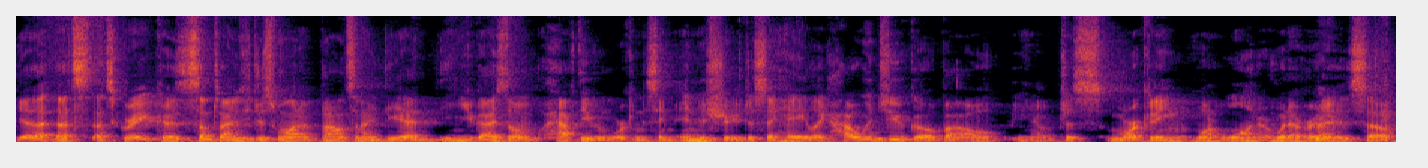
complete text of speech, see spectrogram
yeah that, that's that's great because sometimes you just want to bounce an idea and you guys don't have to even work in the same industry just say hey like how would you go about you know just marketing 101 or whatever right. it is so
